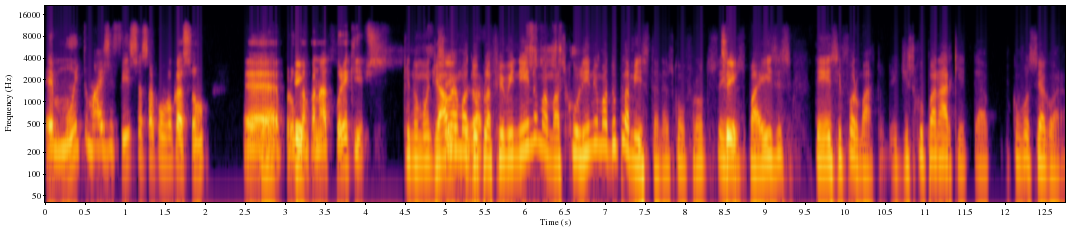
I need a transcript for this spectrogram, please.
é muito mais difícil essa convocação é, é, para o campeonato por equipes. Que no Mundial sim, é uma exatamente. dupla feminina, uma masculina e uma dupla mista, né? Os confrontos entre sim. os países têm esse formato. E desculpa, Nark, tá com você agora.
